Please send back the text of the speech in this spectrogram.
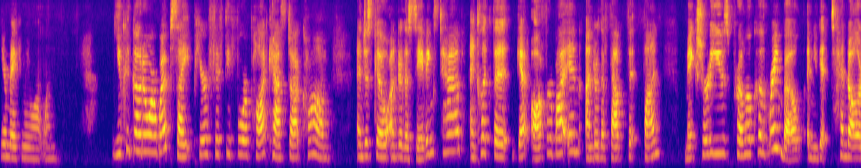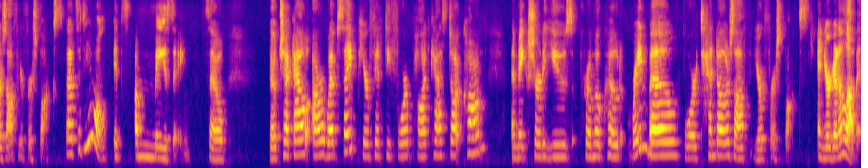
You're making me want one. You could go to our website, pier54podcast.com, and just go under the savings tab and click the get offer button under the FabFitFun. Make sure to use promo code rainbow and you get $10 off your first box. That's a deal. It's amazing. So go check out our website, pier54podcast.com, and make sure to use promo code rainbow for $10 off your first box. And you're going to love it.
